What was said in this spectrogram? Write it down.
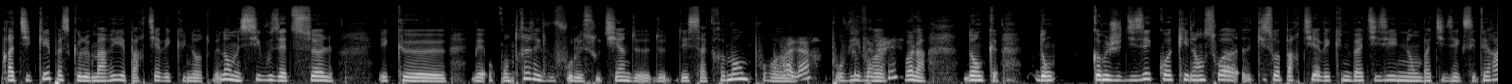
pratiquer parce que le mari est parti avec une autre. Mais non, mais si vous êtes seul et que, mais au contraire, il vous faut le soutien de, des sacrements pour euh, pour vivre. Voilà. Donc donc comme je disais, quoi qu'il en soit, qu'il soit parti avec une baptisée, une non baptisée, etc.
